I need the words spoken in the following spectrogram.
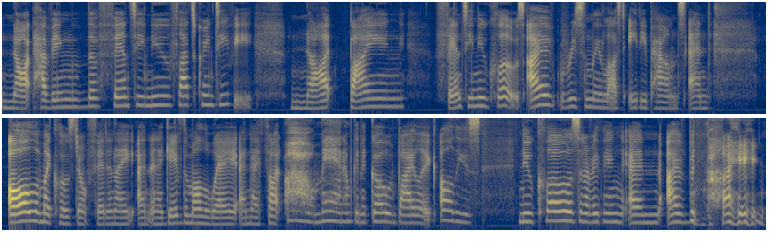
not having the fancy new flat screen TV, not buying fancy new clothes. I recently lost 80 pounds and all of my clothes don't fit and I and I gave them all away and I thought, "Oh man, I'm going to go and buy like all these new clothes and everything." And I've been buying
